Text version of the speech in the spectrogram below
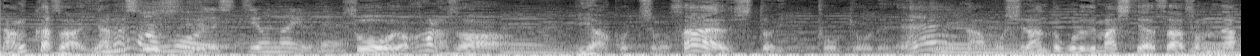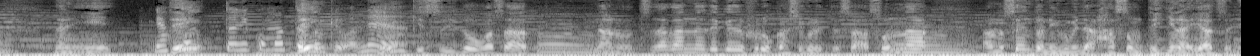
なんかさやらしいし、まあもう必要ないよね。そうだからさ、うん。いやこっちもさ一人東京でね、うん。なんも知らんところでましてやさそんな、うん。何？いや電本当に困った時はね。電気水道がさ、うん。あの繋がんないだけで風呂貸してくれてさそんな、うん。あの銭湯に行くみたいな発想もできないやつに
